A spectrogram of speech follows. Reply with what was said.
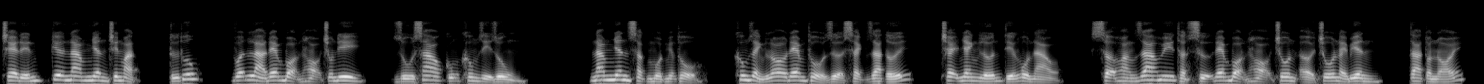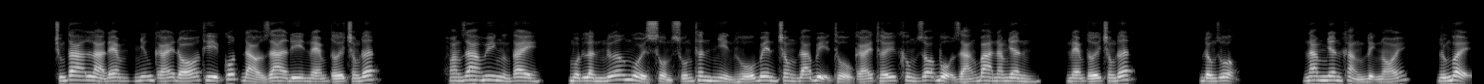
che đến kia nam nhân trên mặt, tứ thúc, vẫn là đem bọn họ trôn đi, dù sao cũng không gì dùng. Nam nhân sặc một miệng thổ, không rảnh lo đem thổ rửa sạch ra tới, chạy nhanh lớn tiếng ồn ào, sợ Hoàng gia Huy thật sự đem bọn họ chôn ở chỗ này biên, ta toàn nói. Chúng ta là đem những cái đó thi cốt đào ra đi ném tới trong đất. Hoàng gia Huy ngừng tay, một lần nữa ngồi xổm xuống thân nhìn hố bên trong đã bị thổ cái thấy không rõ bộ dáng ba nam nhân, ném tới trong đất. Đồng ruộng. Nam nhân khẳng định nói, đúng vậy,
